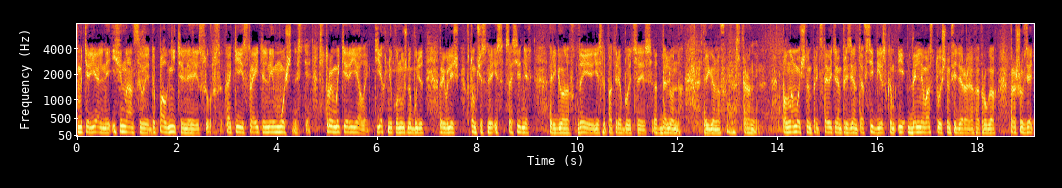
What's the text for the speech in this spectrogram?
материальные и финансовые дополнительные ресурсы, какие строительные мощности, стройматериалы, технику нужно будет привлечь, в том числе из соседних регионов, да и, если потребуется, из отдаленных регионов страны. Полномочным представителям президента в Сибирском и Дальневосточном федеральных округах прошу взять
